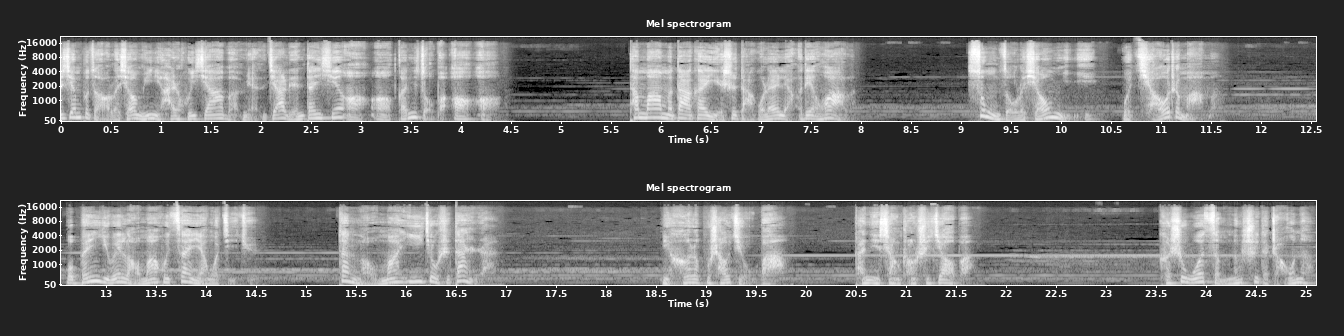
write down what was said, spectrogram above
时间不早了，小米，你还是回家吧，免得家里人担心啊啊！赶紧走吧，啊啊！他妈妈大概也是打过来两个电话了，送走了小米。我瞧着妈妈，我本以为老妈会赞扬我几句，但老妈依旧是淡然。你喝了不少酒吧，赶紧上床睡觉吧。可是我怎么能睡得着呢？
